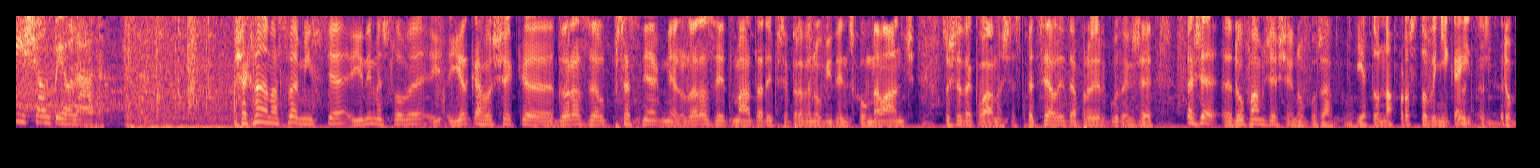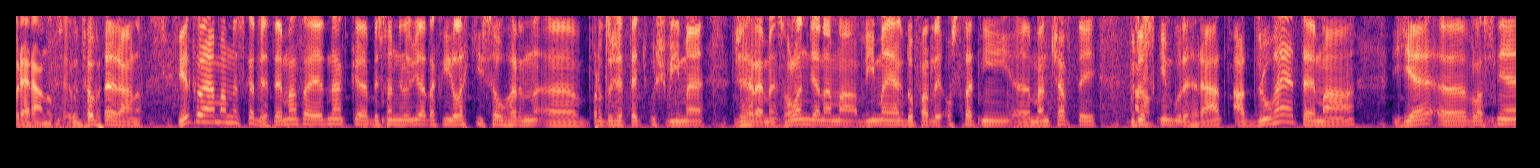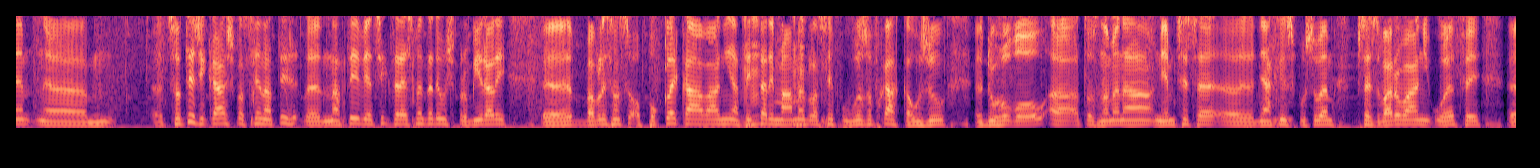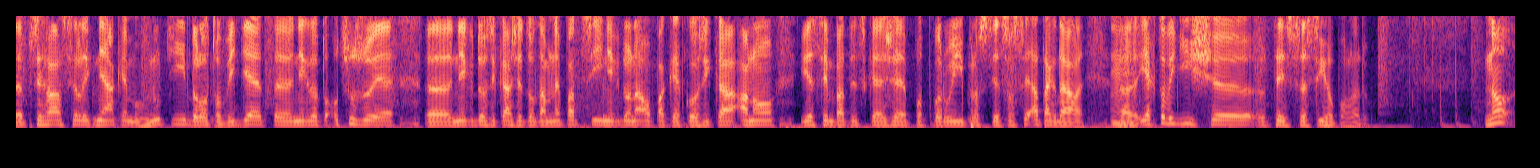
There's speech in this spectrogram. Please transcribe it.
Český šampionát. Všechno je na svém místě, jinými slovy, Jirka Hošek eh, dorazil přesně, jak měl dorazit, má tady připravenou vídeňskou melanč, což je taková naše specialita pro Jirku, takže, takže eh, doufám, že je všechno v pořádku. Je to naprosto vynikající, dobré ráno přeju. Dobré ráno. Jirko, já mám dneska dvě témata, jednak eh, bychom měli udělat takový lehký souhrn, protože teď už víme, že hrajeme s Holanděnama, víme, jak dopadly ostatní manšafty, kdo ano. s kým bude hrát a druhé téma je vlastně co ty říkáš vlastně na ty, na ty věci, které jsme tady už probírali? Eh, bavili jsme se o poklekávání a teď mhm. tady máme mhm. vlastně v úvozovkách kauzu duhovou a to znamená, Němci se eh, nějakým způsobem přes varování UEFI eh, přihlásili k nějakému hnutí, bylo to vidět, někdo to odsuzuje, někdo říká, že to tam nepatří, někdo naopak jako říká, ano, je sympatické, že podporují prostě co si a tak dále. Mm. Jak to vidíš ty ze svého pohledu? No, uh,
